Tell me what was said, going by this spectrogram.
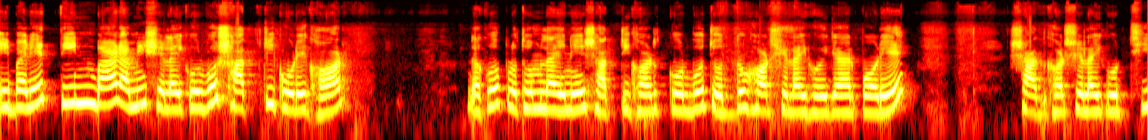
এবারে তিনবার আমি সেলাই করব সাতটি করে ঘর। দেখো, প্রথম লাইনে সাতটি ঘর করব, চোদ্দ ঘর সেলাই হয়ে যাওয়ার পরে সাত ঘর সেলাই করছি।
